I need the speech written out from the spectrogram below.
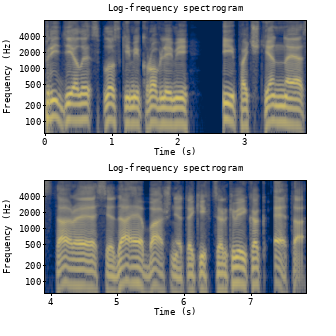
пределы с плоскими кровлями и почтенная старая седая башня таких церквей, как эта.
